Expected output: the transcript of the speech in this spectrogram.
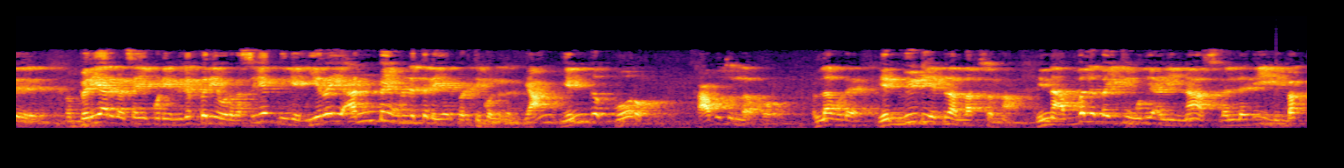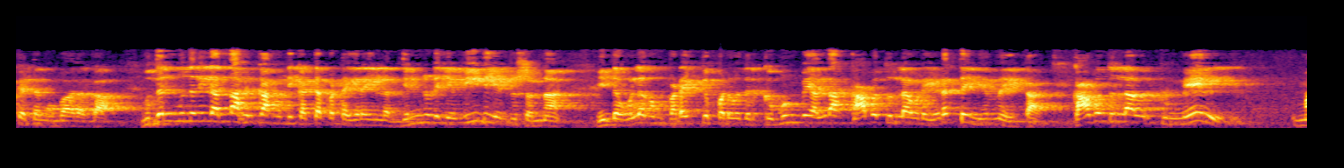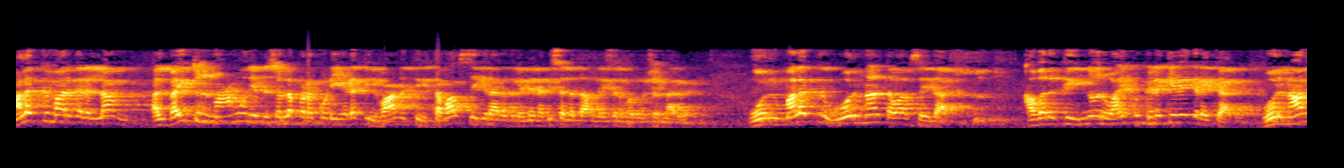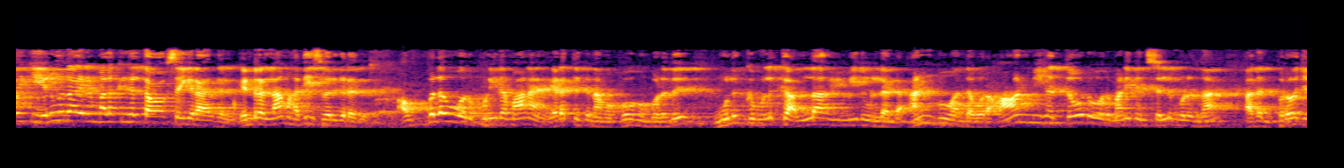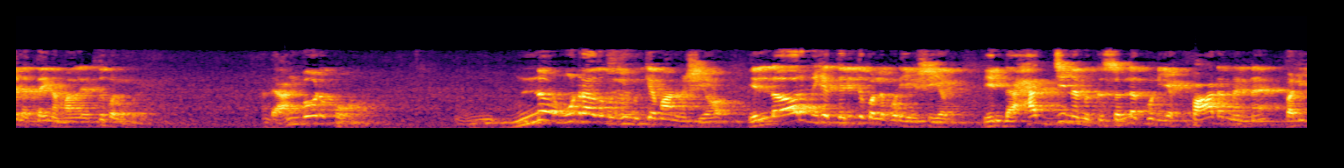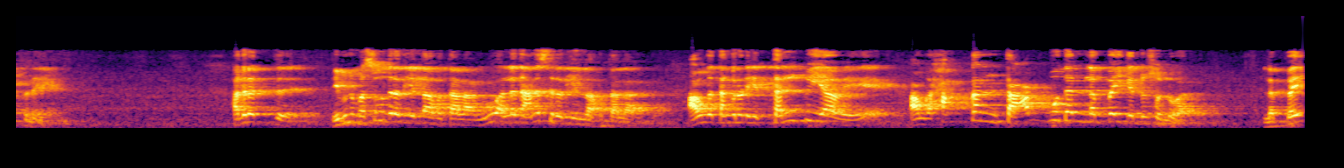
பெரியார்கள் செய்யக்கூடிய மிகப்பெரிய ஒரு வசியத் நீங்க இறை அன்பை உள்ளத்தில் ஏற்படுத்திக் கொள்ளுங்கள். யான் எங்க போறோம்? காபத்துல்லா போறோம். அல்லாஹுடைய என் வீடு என்று அல்லாஹ் சொன்னான். இன்ன அவ்வளவு பைத்தி உதி அழினா வல்லதி பக்கத்த முபாரகா. முதன் முதலில் அல்லாஹிற்காக வேண்டி கட்டப்பட்ட இறையில்லம் என்னுடைய வீடு என்று சொன்னான். இந்த உலகம் படைக்கப்படுவதற்கு முன்பே அல்லாஹ் காபத்துல்லாவுடைய இடத்தை நிர்ணயித்தான். காபத்துல்லாவிற்கு மேல் மலக்குமார்கள் எல்லாம் அல் பைத்துல் மாமூர் என்று சொல்லப்படக்கூடிய இடத்தில் வானத்தில் தவாப் செய்கிறார்கள் என்று நபி சொல்லா அலிஸ்லம் அவர்கள் சொன்னார்கள். ஒரு மலக்கு ஒரு நாள் தவாப் செய்தார். அவருக்கு இன்னொரு வாய்ப்பு கிடைக்கவே கிடைக்காது. ஒரு நாளைக்கு எழுபதாயிரம் மலக்குகள் தவாப் செய்கிறார்கள் என்றெல்லாம் ஹதீஸ் வருகிறது. அவ்வளவு ஒரு புனிதமான இடத்துக்கு நாம போகும் பொழுது முழுக்க முழுக்க அல்லாஹின் மீது உள்ள அந்த அன்பு அந்த ஒரு ஆன்மீகத்தோடு ஒரு மனிதன் செல்லும் பொழுதுதான் அதன் பிரயோஜனத்தை நம்மால் எடுத்துக்கொள்ள முடியும். அந்த அன்போடு போகணும் இன்னொரு மூன்றாவது மிக முக்கியமான விஷயம் எல்லாரும் மிக தெரிந்து கொள்ளக்கூடிய விஷயம் இந்த ஹஜ் நமக்கு சொல்லக்கூடிய பாடம் என்ன? படிப்பினை. அதற்கு இவனு மசூத் ரதி இல்லாஹாலு அல்லது அனஸ் ரதி இல்லாஹாலு அவங்க தங்களுடைய தல்வியாவே அவங்க ஹக்கன் தாக்குதன் லப்பை என்று சொல்லுவார் லப்பை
